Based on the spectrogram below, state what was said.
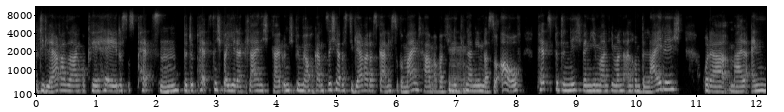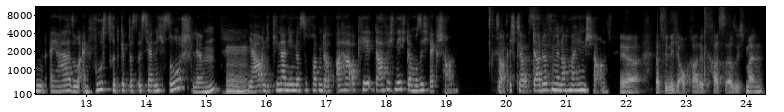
die Lehrer sagen, okay, hey, das ist Petzen, bitte petz nicht bei jeder Kleinigkeit. Und ich bin mir auch ganz sicher, dass die Lehrer das gar nicht so gemeint haben, aber viele mhm. Kinder nehmen das so auf. Petz bitte nicht, wenn jemand jemand anderen beleidigt oder mal ein, ja, so ein Fußtritt gibt, das ist ja nicht so schlimm. Mhm. Ja, und die Kinder nehmen das sofort mit auf, aha, okay, darf ich nicht, da muss ich wegschauen. So, ich glaube, da dürfen wir noch mal hinschauen. Ja, das finde ich auch gerade krass. Also ich meine,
